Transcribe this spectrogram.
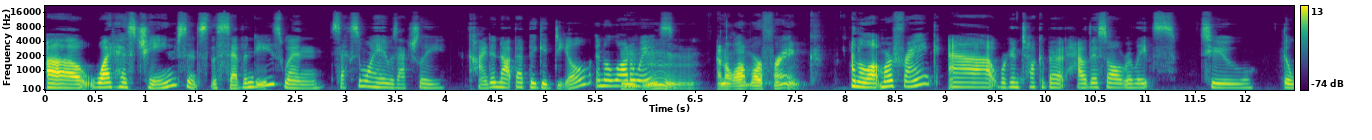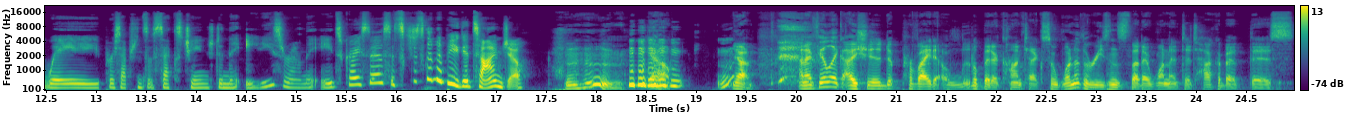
uh, what has changed since the 70s when sex in YA was actually kind of not that big a deal in a lot mm-hmm. of ways. Mm-hmm. And a lot more frank. And a lot more frank. Uh, we're going to talk about how this all relates to the way perceptions of sex changed in the 80s around the AIDS crisis. It's just going to be a good time, Joe. Mm-hmm. Yeah. yeah. And I feel like I should provide a little bit of context. So, one of the reasons that I wanted to talk about this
